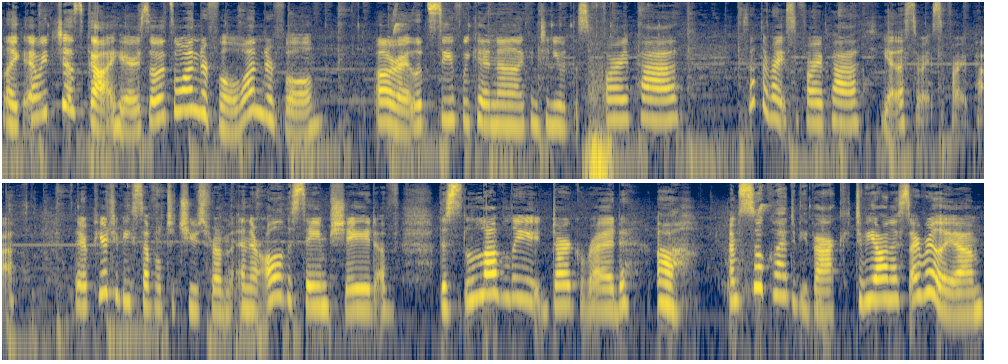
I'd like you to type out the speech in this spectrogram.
Like, and we just got here, so it's wonderful, wonderful. Alright, let's see if we can uh, continue with the safari path. Is that the right safari path? Yeah, that's the right safari path. There appear to be several to choose from, and they're all the same shade of this lovely dark red. Oh, I'm so glad to be back. To be honest, I really am.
